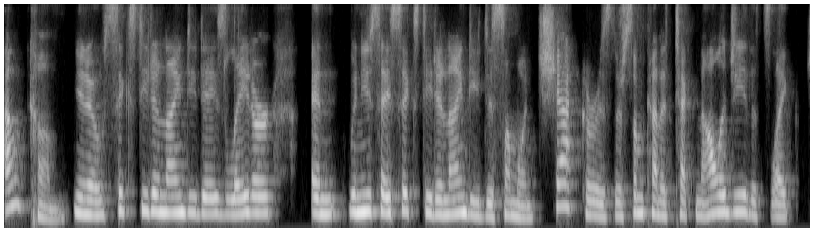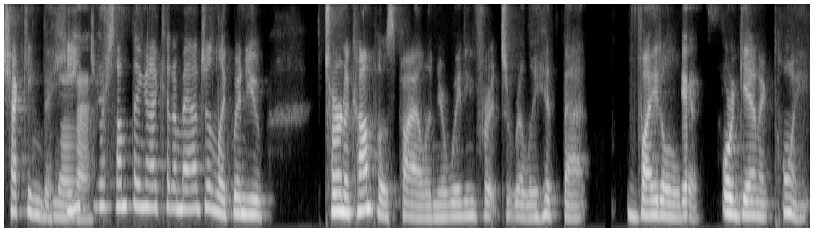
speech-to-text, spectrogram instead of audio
outcome? You know, 60 to 90 days later. And when you say 60 to 90, does someone check or is there some kind of technology that's like checking the yes. heat or something I can imagine? Like when you turn a compost pile and you're waiting for it to really hit that vital yes. organic point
